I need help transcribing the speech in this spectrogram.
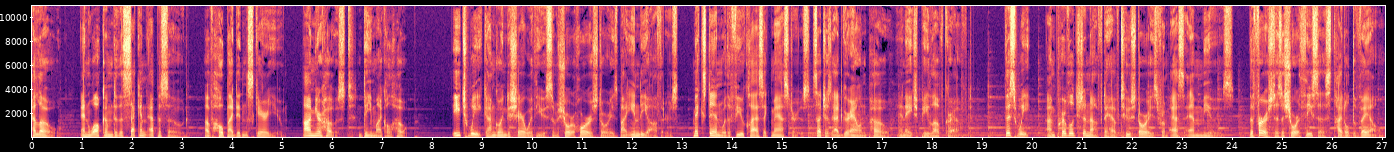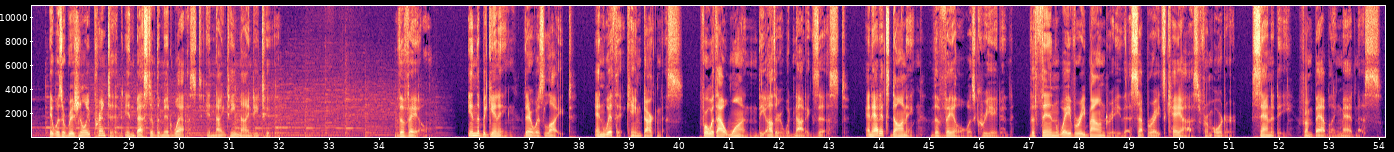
Hello, and welcome to the second episode of Hope I Didn't Scare You. I'm your host, D. Michael Hope. Each week, I'm going to share with you some short horror stories by indie authors, mixed in with a few classic masters such as Edgar Allan Poe and H.P. Lovecraft. This week, I'm privileged enough to have two stories from S.M. Muse. The first is a short thesis titled The Veil, it was originally printed in Best of the Midwest in 1992. The Veil. In the beginning there was light, and with it came darkness. For without one, the other would not exist. And at its dawning, the veil was created, the thin, wavery boundary that separates chaos from order, sanity from babbling madness.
